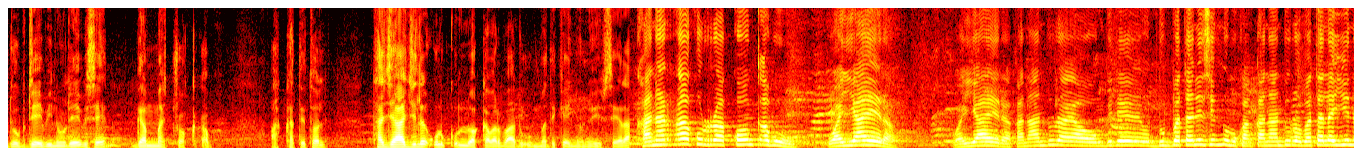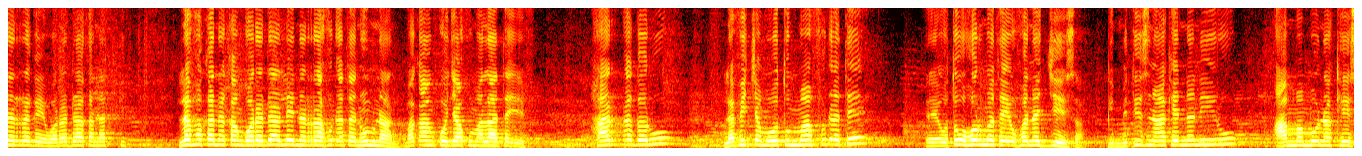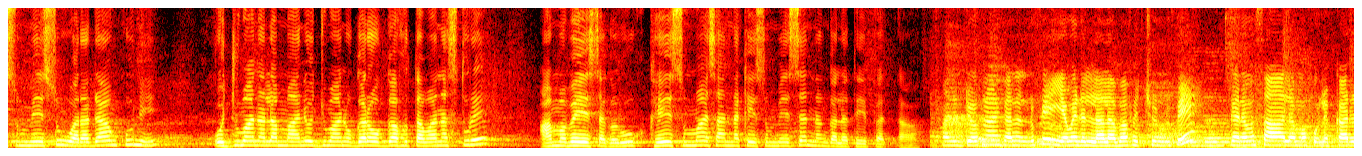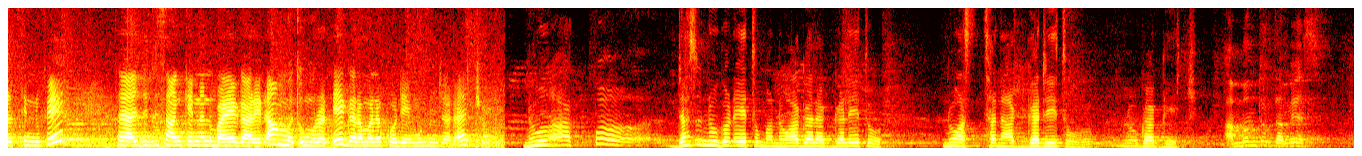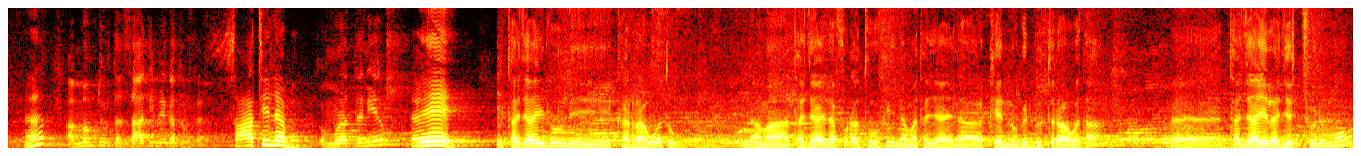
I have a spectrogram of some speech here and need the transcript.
dubdeebii nuu deebiseen gammachuu akka qabu akkatti tole tajaajila qulqulluu akka barbaadu uummati keenya nu ibseera. Kanarraa kun rakkoon qabu wayyaa'eera. Wayyaa'eera. Kanaan dura ongidee dubbatanis hin dhumu kan kanaan dura batalayyiin irra ga'e waradaa kanatti. Lafa kana kan waradaalee narraa fudhatan humnaan maqaan koo jaakumalaa ta'eef. Har'a garuu laficha mootummaa fudhatee otoo horma ta'e ofan ajjeesa. Gimmitis naa kennaniiru amma immoo na keessummeessuu waradaan kun hojjumaan alammaanii hojjumaan gara waggaa afurtamaan as ture. amma ba'eessa garuu keessummaa isaan na keessummeessan nan galateeffadha. Ani iddoo kana kanan dhufee yama dallaalaa baafachuun dhufee ganama sa'a lama walakkaa irratti dhufee tajaajilli isaan kennan baay'ee gaariidha amma xumuradhee gara mana koo deemuuf hin jedha jechuudha. Nu akka das nu godheetuma nu agalaggaleetu turtan? Sa'aatii meeqa turtan? Sa'aatii lama. Xumurattanii amma? Ee Tajaajiluun kan raawwatu nama tajaajila fudhatuu fi nama tajaajila kennu gidduutti raawwata. Tajaajila jechuun immoo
